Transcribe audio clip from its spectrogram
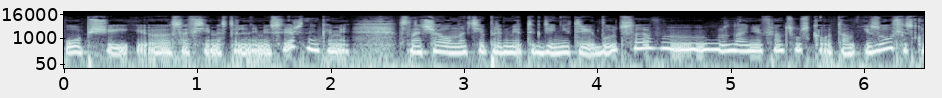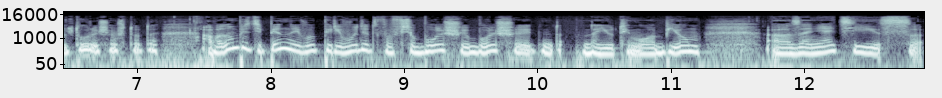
общий э, со всеми остальными сверстниками. Сначала на те предметы, где не требуется знания французского, там изо, физкультура, еще что-то, а потом постепенно его переводят во все больше и больше, дают ему объем э, занятий с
